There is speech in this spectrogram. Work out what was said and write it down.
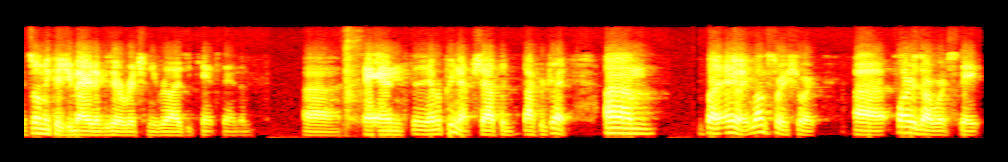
It's only because you married them because they were rich and you realize you can't stand them. Uh, and they have a prenup. Shout out to Dr. Dre. Um, but anyway, long story short, uh, Florida's our worst state.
